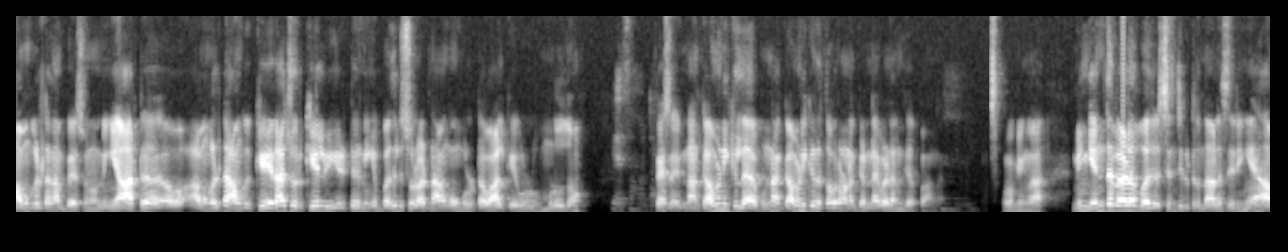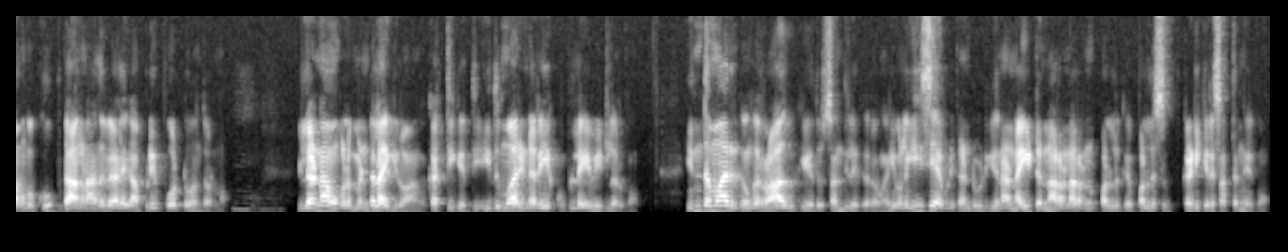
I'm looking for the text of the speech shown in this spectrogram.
அவங்கள்ட்ட தான் பேசணும். நீங்கள் யார்கிட்ட அவங்கள்ட்ட அவங்க கே ஏதாச்சும் ஒரு கேள்வி கேட்டு நீங்கள் பதில் சொல்லாட்டினா அவங்க உங்கள்கிட்ட வாழ்க்கை முழுவதும் பேச நான் கவனிக்கல அப்படின்னா கவனிக்கிறத தவிர உனக்கு என்ன வேலைன்னு கேட்பாங்க. ஓகேங்களா? நீங்கள் எந்த வேலை செஞ்சுக்கிட்டு இருந்தாலும் சரிங்க. அவங்க கூப்பிட்டாங்கன்னா அந்த வேலைக்கு அப்படியே போட்டு வந்துடணும். இல்லைன்னா அவங்கள மெண்டலாக்கிடுவாங்க கத்தி கத்தி. இது மாதிரி நிறைய பிள்ளைங்க வீட்டில் இருக்கும். இந்த மாதிரி இருக்கவங்க ராகுக்கு எதுவும் சந்தியில் இருக்கிறவங்க. இவங்களை ஈஸியாக எப்படி கண்டுபிடிக்குதுன்னா நைட்டு நர நரன்னு பல்லுக்கு பல்லு சு- கடிக்கிற சத்தம் கேட்கும்.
